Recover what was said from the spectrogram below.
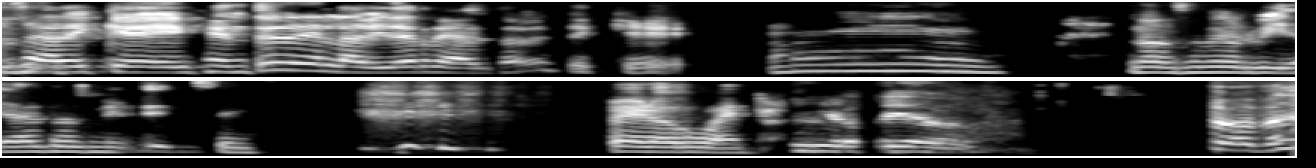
O sea, de que gente de la vida real, ¿sabes? De que mm, no se me olvida el 2016. Pero bueno. Yo veo. Todas.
